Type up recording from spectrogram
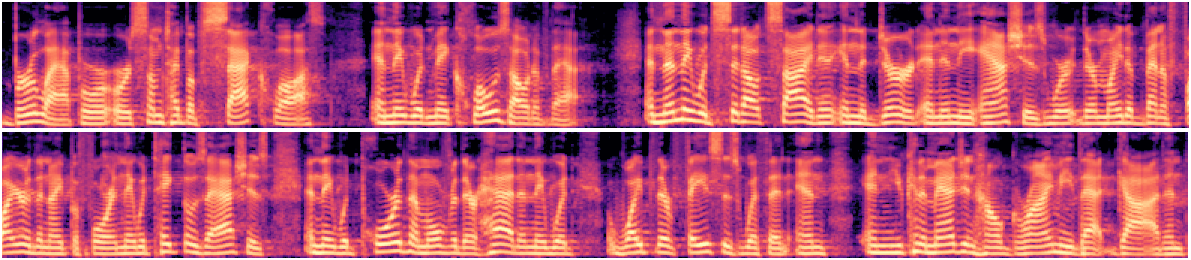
burlap or, or some type of sackcloth and they would make clothes out of that. And then they would sit outside in, the dirt and in the ashes where there might have been a fire the night before. And they would take those ashes and they would pour them over their head and they would wipe their faces with it. And, and you can imagine how grimy that got. And,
